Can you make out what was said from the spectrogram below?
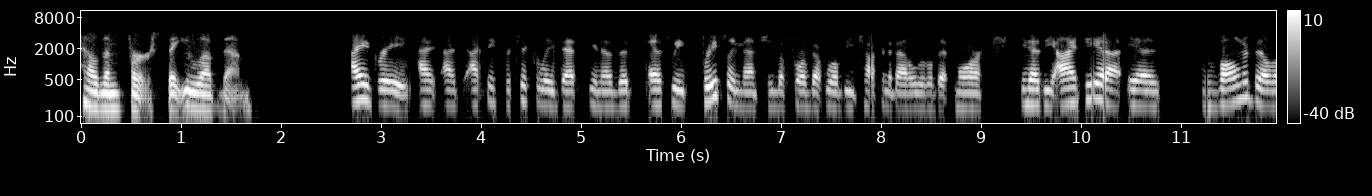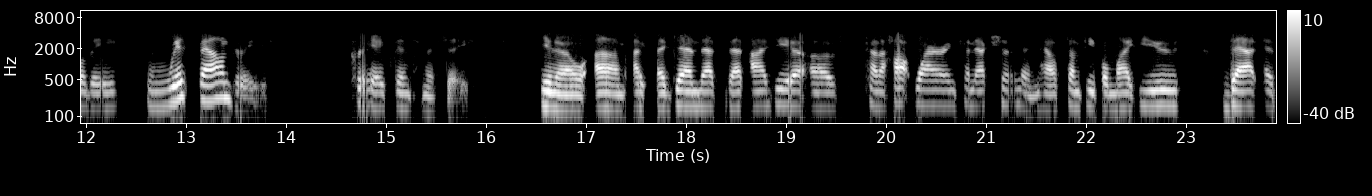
tell them first that you love them. I agree. I, I I think particularly that you know that as we briefly mentioned before, but we'll be talking about a little bit more. You know, the idea is vulnerability with boundaries creates intimacy. You know, um, I, again, that that idea of kind of hot wiring connection and how some people might use that as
